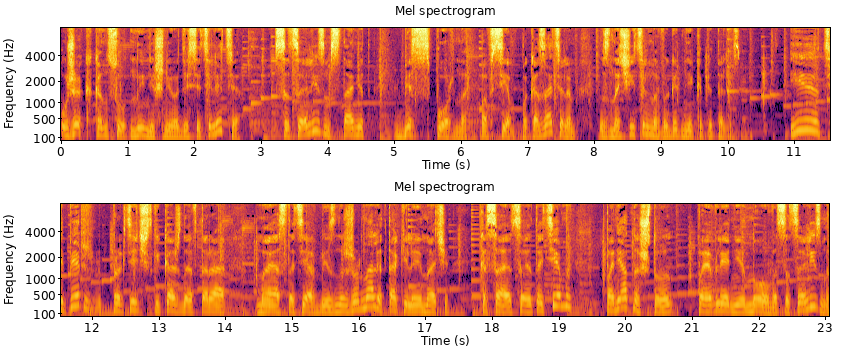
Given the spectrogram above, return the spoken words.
уже к концу нынешнего десятилетия социализм станет бесспорно по всем показателям значительно выгоднее капитализма. И теперь практически каждая вторая моя статья в бизнес-журнале так или иначе касается этой темы. Понятно, что появление нового социализма,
